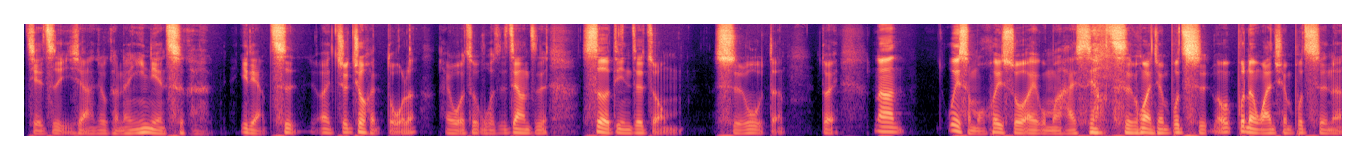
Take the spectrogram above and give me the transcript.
节制一下，就可能一年吃个一两次，呃，就就很多了。哎，我是我是这样子设定这种食物的，对。那为什么会说，哎，我们还是要吃，完全不吃，哦，不能完全不吃呢？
